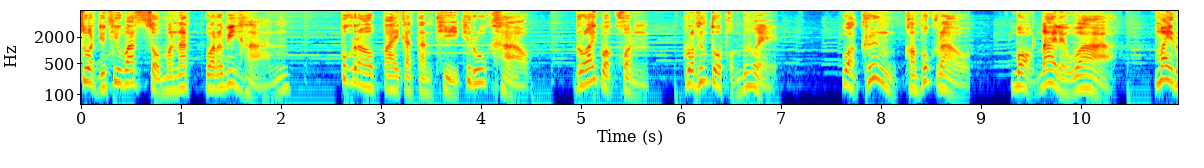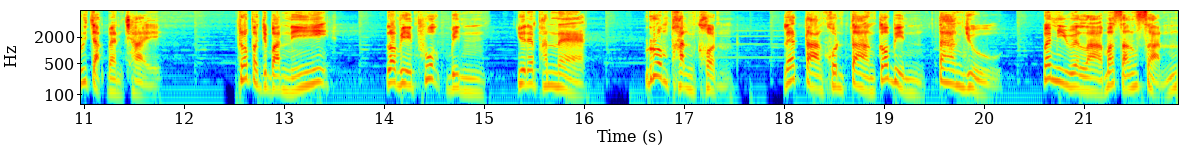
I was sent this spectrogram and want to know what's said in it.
สวดอยู่ที่วัดโสมนัสวรวิหาร พวกเราไปกันทันทีที่รู้ข่าว ร้อยกว่าคน รวมทั้งตัวผมด้วย กว่าครึ่งของพวกเราบอกได้เลยว่า ไม่รู้จักแมนชัย เพราะปัจจุบันนี้ เรามีพวกบินอยู่ในแผนก ร่วมพันคน และต่างคนต่างก็บินต่างอยู่ ไม่มีเวลามาสังสรรค์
